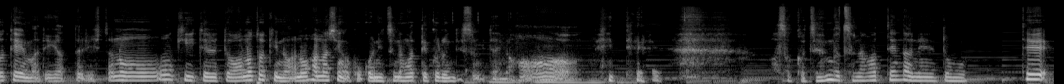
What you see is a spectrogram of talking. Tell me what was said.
うテーマでやったりしたのを聞いてるとあの時のあの話がここにつながってくるんですみたいな「はあ」って言って。あそっか全部つながってんだねと思って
